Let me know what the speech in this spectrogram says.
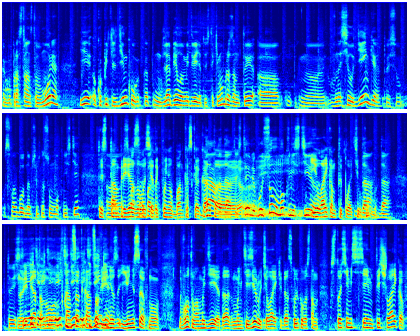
как бы пространство в море и купить льдинку для белого медведя. То есть таким образом ты э, э, вносил деньги, то есть свободную абсолютно сумму мог внести. То есть А, там привязывалась, спаса- я так понял, банковская Да, карта. да, да, то есть ты э, любую сумму мог и- внести. И, лайком ты платил. да, как бы. да. То есть Ну, ребята, эти, ну, эти, в конце эти, концов, деньги... ЮНИС- ЮНИСЕФ, ну, вот вам идея, да, монетизируйте лайки, да, сколько у вас там, 177 тысяч лайков,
